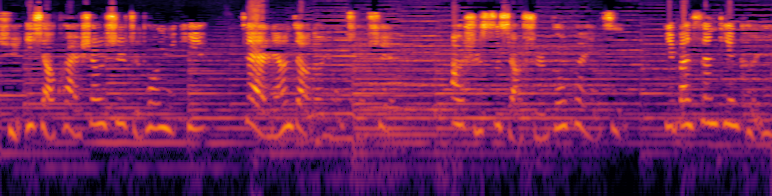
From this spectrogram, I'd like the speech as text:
取一小块伤湿止痛浴贴，在两脚的涌泉穴，二十四小时更换一次，一般三天可愈。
